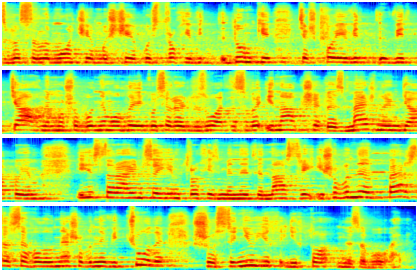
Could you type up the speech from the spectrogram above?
звеселимо чимось, чи якось трохи від думки тяжкої від, відтягнемо, щоб вони могли якось реалізувати себе інакше. Безмежно їм дякуємо і стараємося їм трохи змінити настрій. І щоб вони, перш за все, головне, щоб вони відчули, що синів їх ніхто не забуває.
